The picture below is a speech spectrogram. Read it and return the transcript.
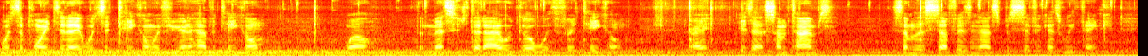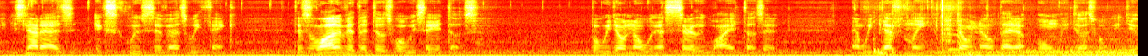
what's the point today? What's the take home if you're going to have a take home? Well, the message that I would go with for a take home, right, is that sometimes some of this stuff isn't as specific as we think. It's not as exclusive as we think. There's a lot of it that does what we say it does, but we don't know necessarily why it does it and we definitely don't know that it only does what we do.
